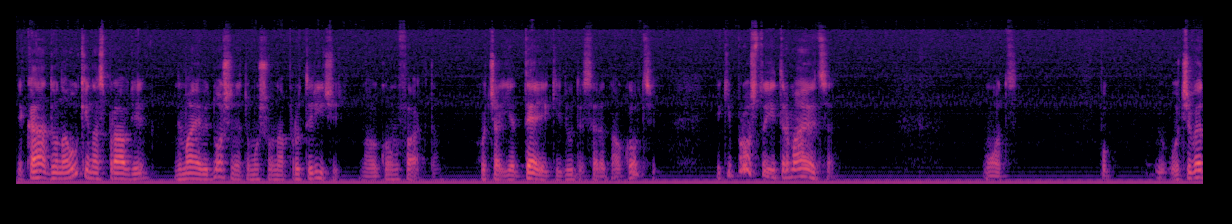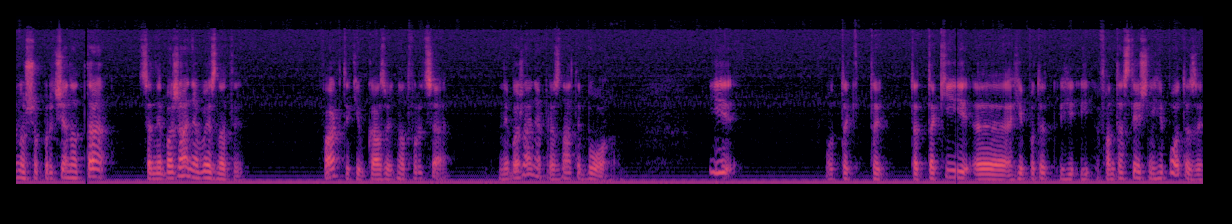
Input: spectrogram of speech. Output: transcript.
яка до науки насправді не має відношення, тому що вона протирічить науковим фактам. Хоча є деякі люди серед науковців, які просто її тримаються. От. Очевидно, що причина та це небажання визнати факти, які вказують на Творця, небажання признати Бога. І от так, та- та- такі е, гіпоте, гі- фантастичні гіпотези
